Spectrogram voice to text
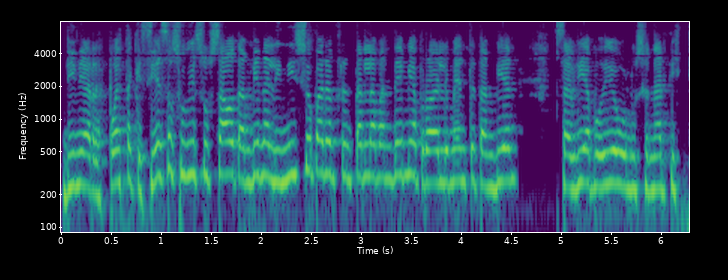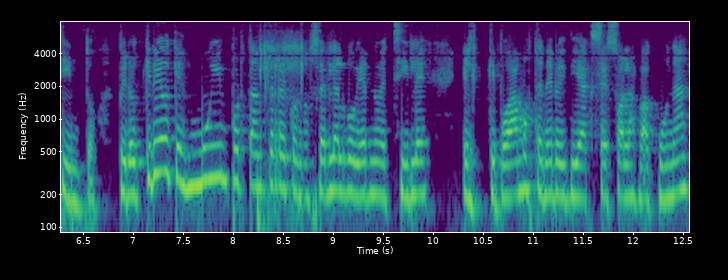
línea de respuesta, que si eso se hubiese usado también al inicio para enfrentar la pandemia, probablemente también se habría podido evolucionar distinto. Pero creo que es muy importante reconocerle al gobierno de Chile el que podamos tener hoy día acceso a las vacunas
